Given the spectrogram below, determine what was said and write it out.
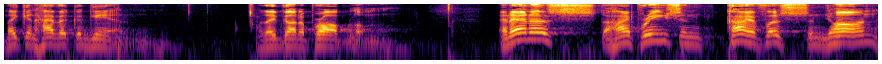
making havoc again. They've got a problem. And Annas, the high priest, and Caiaphas, and John,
